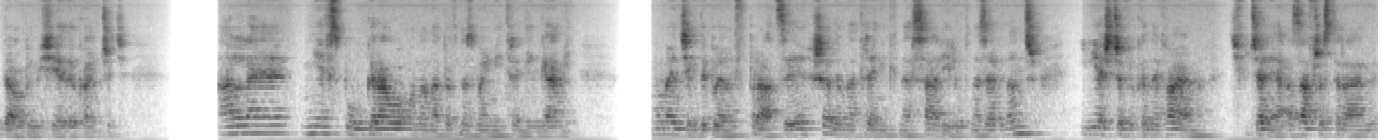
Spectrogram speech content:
udałoby mi się je dokończyć. Ale nie współgrało ono na pewno z moimi treningami. W momencie, gdy byłem w pracy, szedłem na trening na sali lub na zewnątrz i jeszcze wykonywałem ćwiczenia, a zawsze starałem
